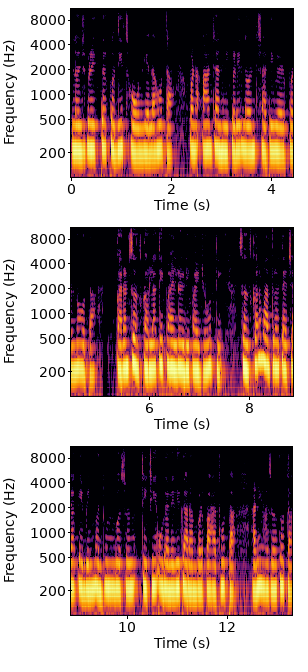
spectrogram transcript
लंच ब्रेक तर कधीच होऊन गेला होता पण आज जान्हवीकडे लंचसाठी वेळ पण नव्हता. कारण संस्कारला ती फाईल रेडी पाहिजे होती. संस्कार मात्र त्याच्या केबिनमधून बसून तिची उडालेली तारांबळ पाहत होता आणि हसत होता.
